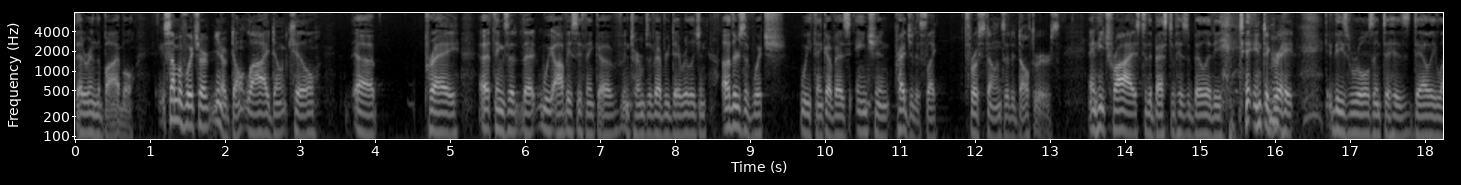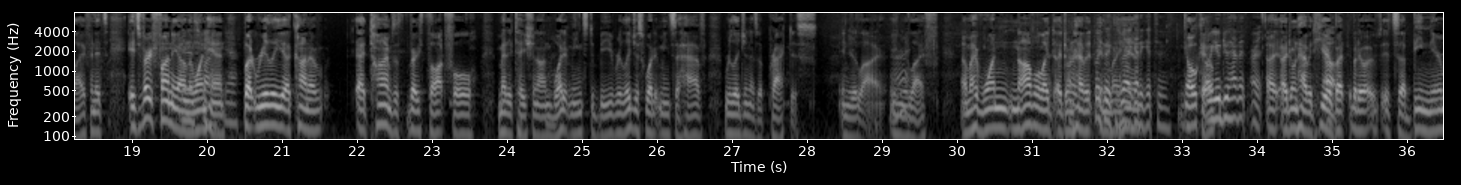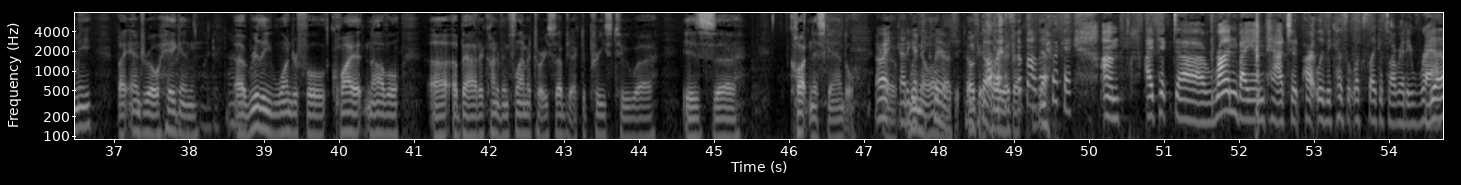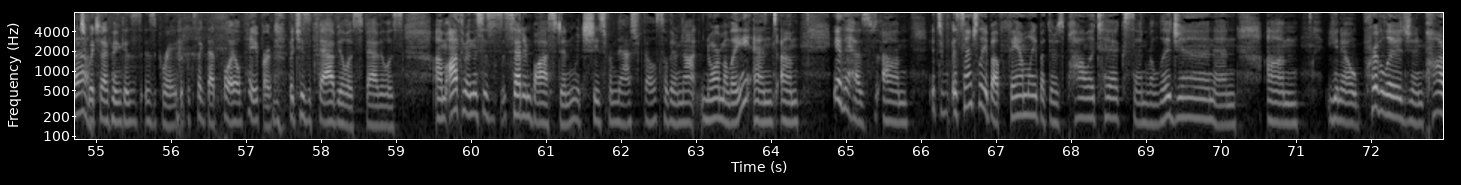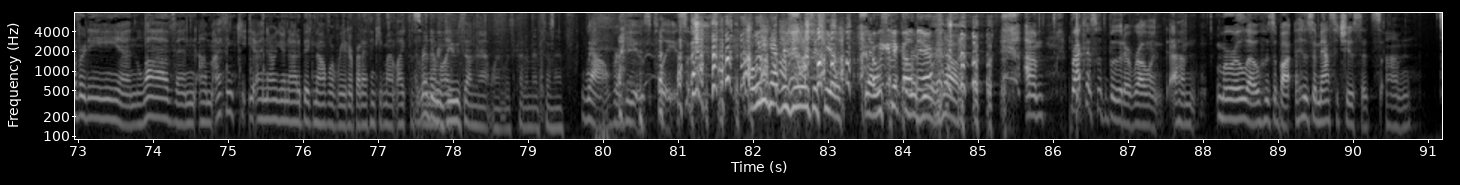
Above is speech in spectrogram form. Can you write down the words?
that are in the Bible, some of which are, you know, don't lie, don't kill, uh, pray, uh, things that, that we obviously think of in terms of everyday religion, others of which we think of as ancient prejudice, like throw stones at adulterers. And he tries, to the best of his ability, to integrate these rules into his daily life. And it's, it's very funny on it the one fun, hand, yeah. but really a kind of, at times, a very thoughtful meditation on what it means to be religious, what it means to have religion as a practice in your, li- in right. your life. Um, I have one novel. I, I don't right, have it in my hand. I got to get to. Oh, okay. Oh, you do have it. All right. I, I don't have it here, Oh. but but it, it's uh, "Be Near Me" by Andrew O'Hagan. A really wonderful, quiet novel uh, about a kind of inflammatory subject. A priest who uh, is uh, caught in a scandal. All right, Uh, gotta get know to all it. Let's Okay, go. sorry about that. Oh, that's okay. Um, I picked uh, Run by Ann Patchett partly because it looks like it's already wrapped, Yeah. which I think is, is great. It looks like that foil paper, but she's a fabulous, fabulous um, author. And this is set in Boston, which she's from Nashville, so they're not normally. And um, it has, um, it's essentially about family, but there's politics and religion and, um, you know, privilege and poverty and love. And um, I think, I know you're not a big novel reader, but I think you might like this I read one. the Emily. reviews on that one. It was kind of meant so meant. Well, reviews, please. Oh, we didn't have reviewers this year. Yeah, Are we we skipped go the there? reviewer. No. um, Breakfast with Buddha, Roland um, Merullo, who's a, who's a Massachusetts um,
